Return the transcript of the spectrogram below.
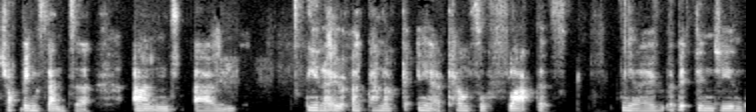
shopping centre, and um, you know, a kind of you know council flat that's you know a bit dingy and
